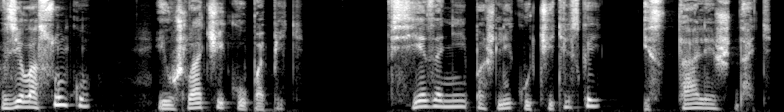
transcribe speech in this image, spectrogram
взяла сумку и ушла чайку попить. Все за ней пошли к учительской и стали ждать.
